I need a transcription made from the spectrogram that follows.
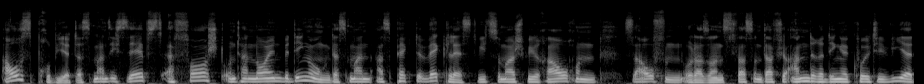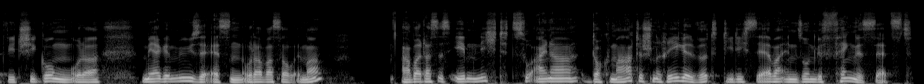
ausprobiert, dass man sich selbst erforscht unter neuen Bedingungen, dass man Aspekte weglässt, wie zum Beispiel Rauchen, Saufen oder sonst was und dafür andere Dinge kultiviert, wie Qigong oder mehr Gemüse essen oder was auch immer aber dass es eben nicht zu einer dogmatischen Regel wird, die dich selber in so ein Gefängnis setzt,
